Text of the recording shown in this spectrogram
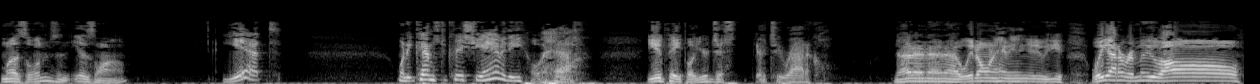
Muslims and Islam. Yet, when it comes to Christianity, well, you people, you're just, you're too radical. No, no, no, no, we don't have anything to do with you. We gotta remove all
